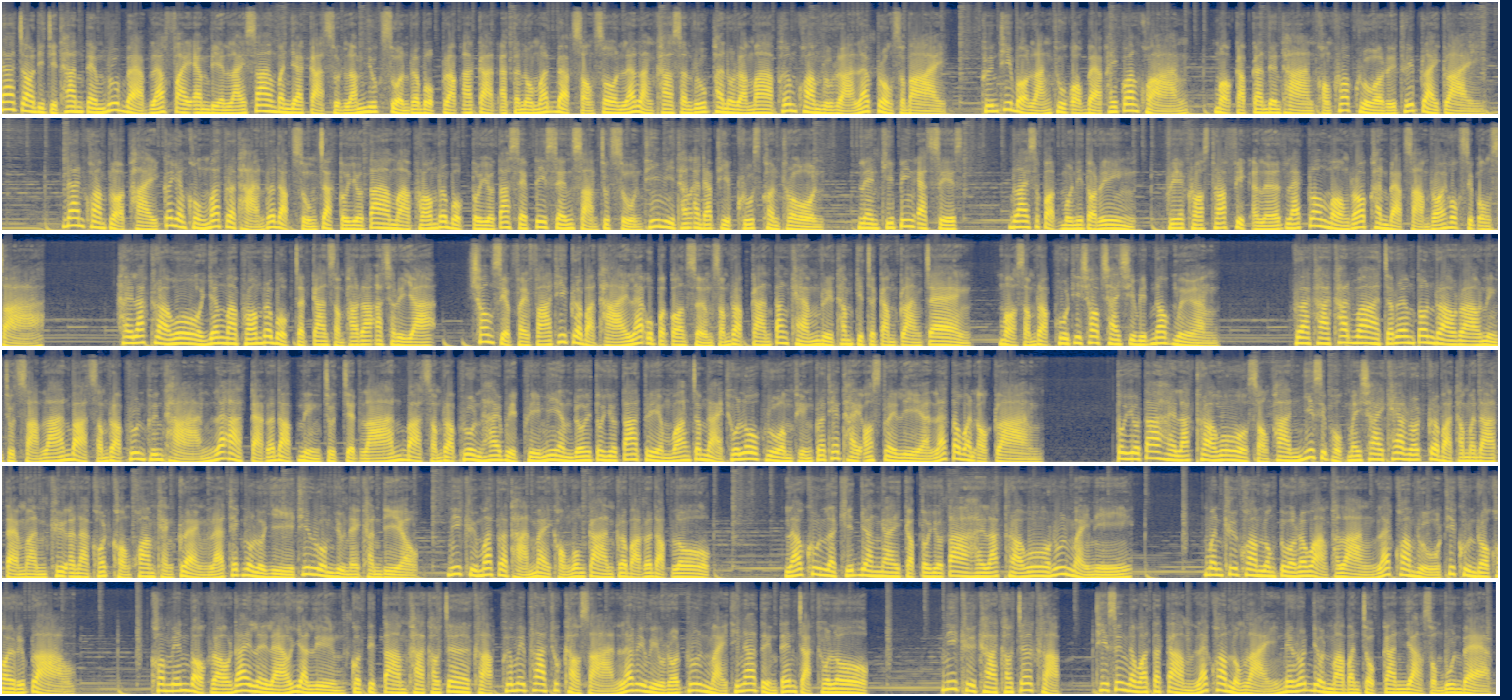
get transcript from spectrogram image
หน้าจอดิจิทัลเต็มรูปแบบและไฟแอมเบียนไลท์สร้างบรรยากาศสุดล้ำยุคส่วนระบบปรับอากาศอัตโนมัติแบบ 2 โซน และหลังคาซันรูฟพาโนรามาเพิ่มความหรูหราและโปร่งสบาย พื้นที่เบาะหลังถูกออกแบบให้กว้างขวาง เหมาะกับการเดินทางของครอบครัวหรือทริปไกลๆ ด้านความปลอดภัยก็ยังคงมาตรฐานระดับสูงจากโตโยต้ามาพร้อมระบบ Toyota Safety Sense 3.0 ที่มีทั้ง Adaptive Cruise Control Lane Keeping Assist Blind Spot Monitoring Rear Cross Traffic Alert และกล้องมองรอบคันแบบ 360 องศา h i l u x Travel ยังมาพร้อมระบบจัดการสัมภาระอัจฉริยะ ช่องเสียบไฟฟ้าที่กระบะท้ายและอุปกรณ์เสริมสำหรับการตั้งแคมป์หรือทำกิจกรรมกลางแจ้ง เหมาะสำหรับผู้ที่ชอบใช้ชีวิตนอกเมือง ราคาคาดว่าจะเริ่มต้นราวๆ 1.3 ล้านบาทสำหรับรุ่นพื้นฐาน และอาจแตะระดับ 1.7 ล้านบาทสำหรับรุ่นไฮบริดพรีเมียมโดยโตโยต้าเตรียมวางจำหน่ายทั่วโลกรวมถึงประเทศไทยออสเตรเลีย และตะวันออกกลาง Toyota Hilux Travo 2026 ไม่ใช่แค่รถกระบะธรรมดาแต่มันคืออนาคตของความแข็งแกร่งและเทคโนโลยีที่รวมอยู่ในคันเดียว นี่คือมาตรฐานใหม่ของวงการกระบะระดับโลก แล้วคุณล่ะคิดยังไงกับ Toyota Hilux Travo รุ่นใหม่นี้ มันคือความลงตัวระหว่างพลังและความหรูที่คุณรอคอยหรือเปล่า คอมเมนต์บอกเราได้เลยแล้วอย่าลืมกดติดตามคาเคาเจอร์ครับเพื่อไม่พลาดทุกข่าวสารและรีวิวรถรุ่นใหม่ที่น่าตื่นเต้นจากทั่วโลก นี่คือคาเคาเจอร์ครับ ที่ซึ่งนวัตกรรมและความหลงไหลในรถยนต์มาบรรจบกันอย่างสมบูรณ์แบบ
